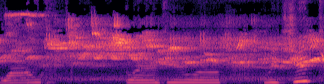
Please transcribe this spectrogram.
Wow. Glad you uh, reached it.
